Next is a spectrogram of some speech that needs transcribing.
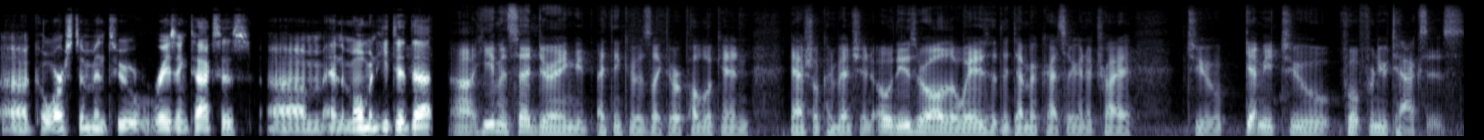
uh, coerced him into raising taxes, um, and the moment he did that, uh, he even said during, I think it was like the Republican national convention, oh, these are all the ways that the Democrats are going to try to get me to vote for new taxes.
